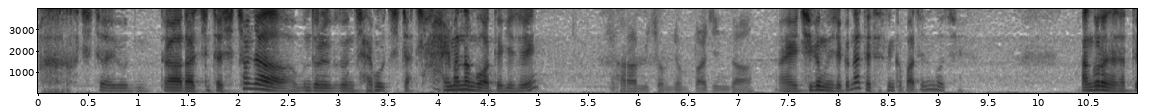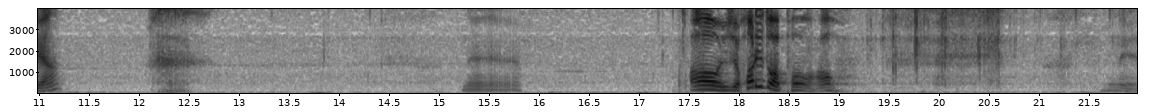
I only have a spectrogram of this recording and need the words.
하, 진짜 이거 야, 나 진짜 시청자분들은 잘 고- 진짜 잘 만난 것 같아 그지? 사람이 점점 빠진다. 아이 지금은 이제 끝날 때 됐으니까 빠지는 거지. 안 그러냐 자뚜야? 네. 아 이제 허리도 아파. 아우. 네.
